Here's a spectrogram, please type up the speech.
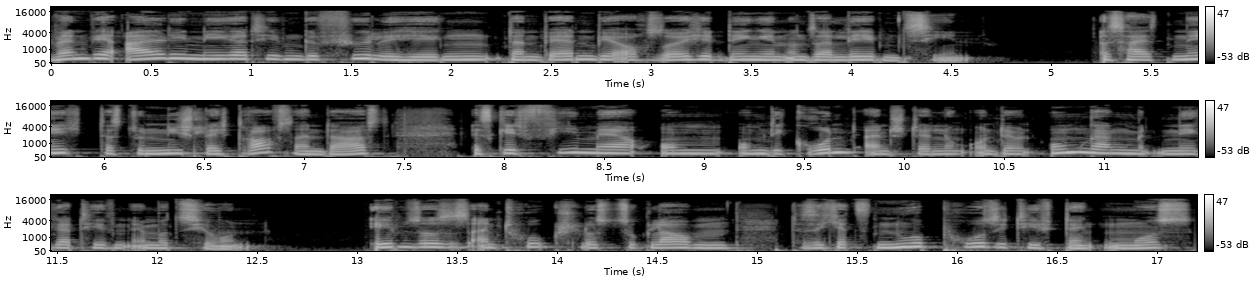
Wenn wir all die negativen Gefühle hegen, dann werden wir auch solche Dinge in unser Leben ziehen. Das heißt nicht, dass du nie schlecht drauf sein darfst. Es geht vielmehr um, um die Grundeinstellung und den Umgang mit negativen Emotionen. Ebenso ist es ein Trugschluss zu glauben, dass ich jetzt nur positiv denken muss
